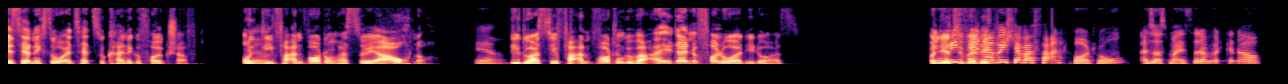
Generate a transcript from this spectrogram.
Ist ja nicht so, als hättest du keine Gefolgschaft. Und Ja. die Verantwortung hast du ja auch noch. ja. Die, du hast die Verantwortung über all deine Follower, die du hast. Und jetzt Inwiefern überleg. habe ich aber Verantwortung? Also was meinst du damit genau?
